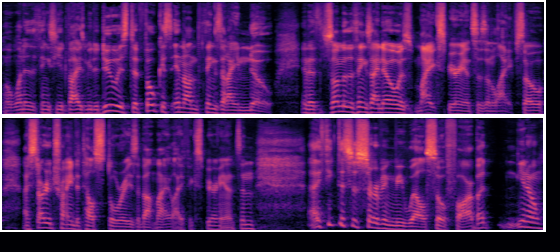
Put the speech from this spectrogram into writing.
well, one of the things he advised me to do is to focus in on things that I know. And some of the things I know is my experiences in life. So I started trying to tell stories about my life experience. And I think this is serving me well so far, but you know,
